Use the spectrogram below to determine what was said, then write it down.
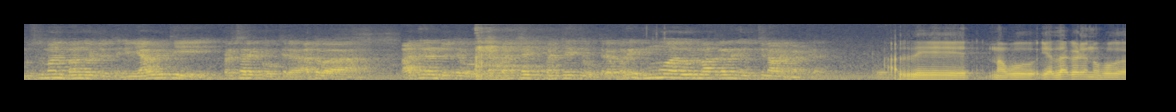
ಮುಸಲ್ಮಾನ್ ಬಾಂಧವರ ಜೊತೆ ನೀವು ಯಾವ ರೀತಿ ಪ್ರಚಾರಕ್ಕೆ ಹೋಗ್ತೀರಾ? ಅಥವಾ ಆದಿನ ಜೊತೆ ಹೋಗ್ತೀರಾ? ಪಂಚಾಯತ್ ಪಂಚಾಯತಿ ಹೋಗ್ತೀರಾ? ಬರೀ ನಿಮ್ಮ ಅವ್ರು ಮಾತ್ರ ನೀವು ಚುನಾವಣೆ ಮಾಡ್ತೀರಾ? ಅಲ್ಲಿ ನಾವು ಎಲ್ಲ ಕಡೆನೂ ಹೋಗೋ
